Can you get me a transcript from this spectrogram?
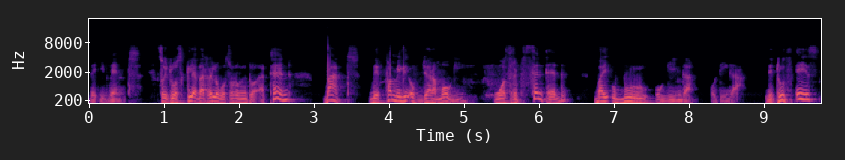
the event. So it was clear that Raila was not going to attend, but the family of Jaramogi was represented by Oburu Oginga Odinga. The truth is,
